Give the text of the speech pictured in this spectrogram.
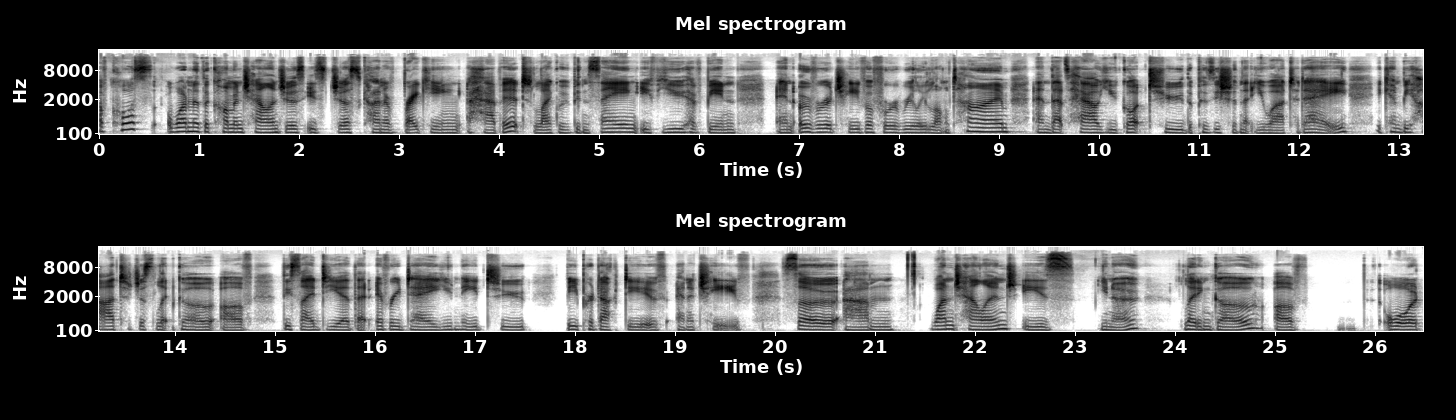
of course, one of the common challenges is just kind of breaking a habit. Like we've been saying, if you have been an overachiever for a really long time and that's how you got to the position that you are today, it can be hard to just let go of this idea that every day you need to be productive and achieve. So, um, one challenge is, you know, letting go of or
